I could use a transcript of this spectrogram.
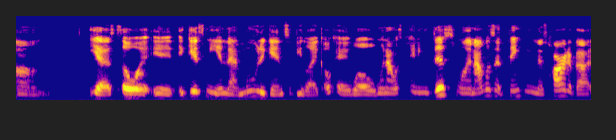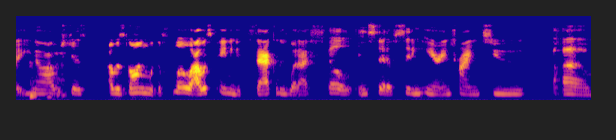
Um, yeah, so it, it gets me in that mood again to be like, okay, well, when I was painting this one, I wasn't thinking this hard about it. You know, I was just, I was going with the flow. I was painting exactly what I felt instead of sitting here and trying to um,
